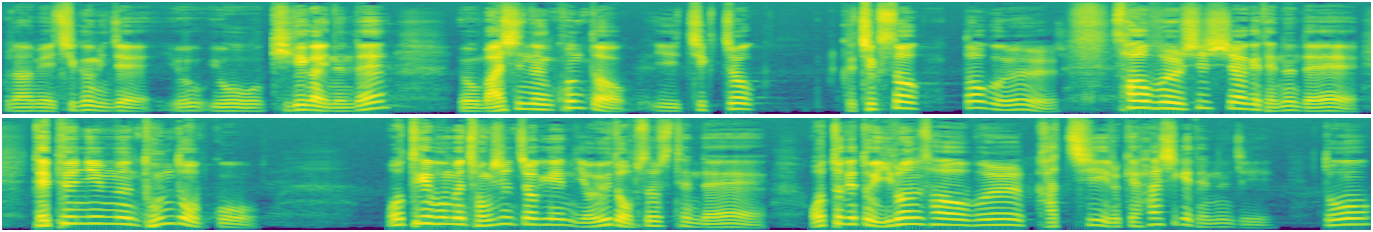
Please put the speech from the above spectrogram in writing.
그다음에 지금 이제 요, 요 기계가 있는데 요 맛있는 콘떡 이 직접 그 즉석 떡을 사업을 실시하게 됐는데 대표님은 돈도 없고 어떻게 보면 정신적인 여유도 없었을 텐데 어떻게 또 이런 사업을 같이 이렇게 하시게 됐는지 또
